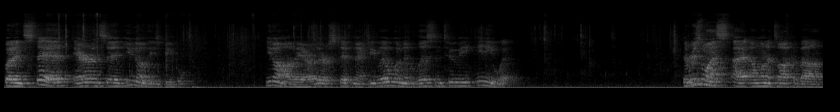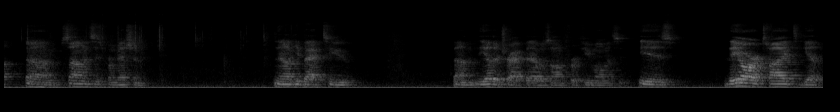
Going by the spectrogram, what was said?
But instead, Aaron said, You know these people. You know how they are. They're stiff necked people. They wouldn't have listened to me anyway. The reason why I, I want to talk about um, silence is permission, and then I'll get back to um, the other track that I was on for a few moments, is they are tied together.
